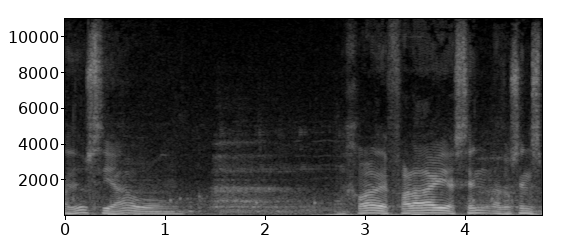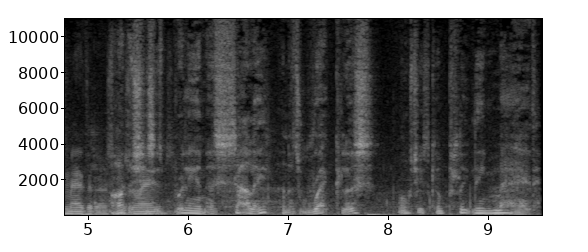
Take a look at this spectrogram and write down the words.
Adéu-siau. La jola de Faraday a, 100, a 200 metres, Either més o menys. brilliant as Sally and as reckless, or she's completely mad.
